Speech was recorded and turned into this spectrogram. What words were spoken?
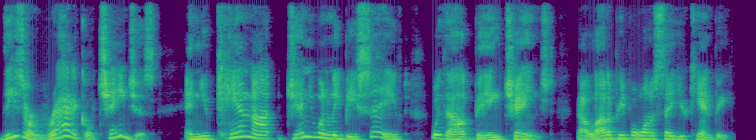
These are radical changes, and you cannot genuinely be saved without being changed. Now, a lot of people want to say you can be,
